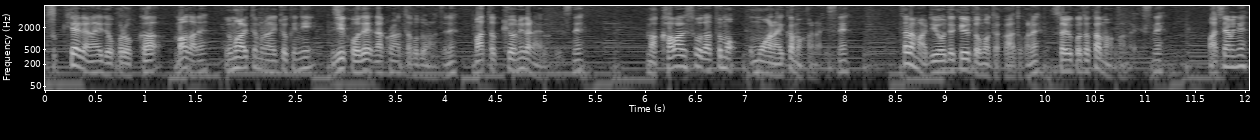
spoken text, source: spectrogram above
付き合いがないどころかまだね生まれてもない時に事故で亡くなったことなんてね全く興味がないわけですね。まあかわいそうだとも思わないかもわからないですね。ただまあ利用できると思ったからとかねそういうことかもわからないですね。まあ、ちなみにね、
